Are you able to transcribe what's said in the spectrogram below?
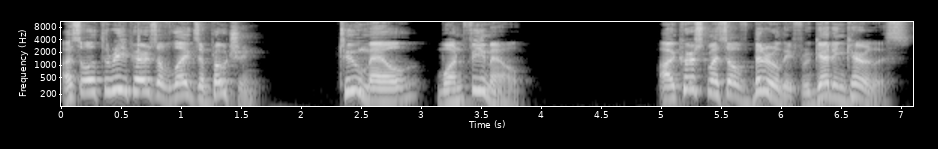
I saw three pairs of legs approaching two male, one female. I cursed myself bitterly for getting careless.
